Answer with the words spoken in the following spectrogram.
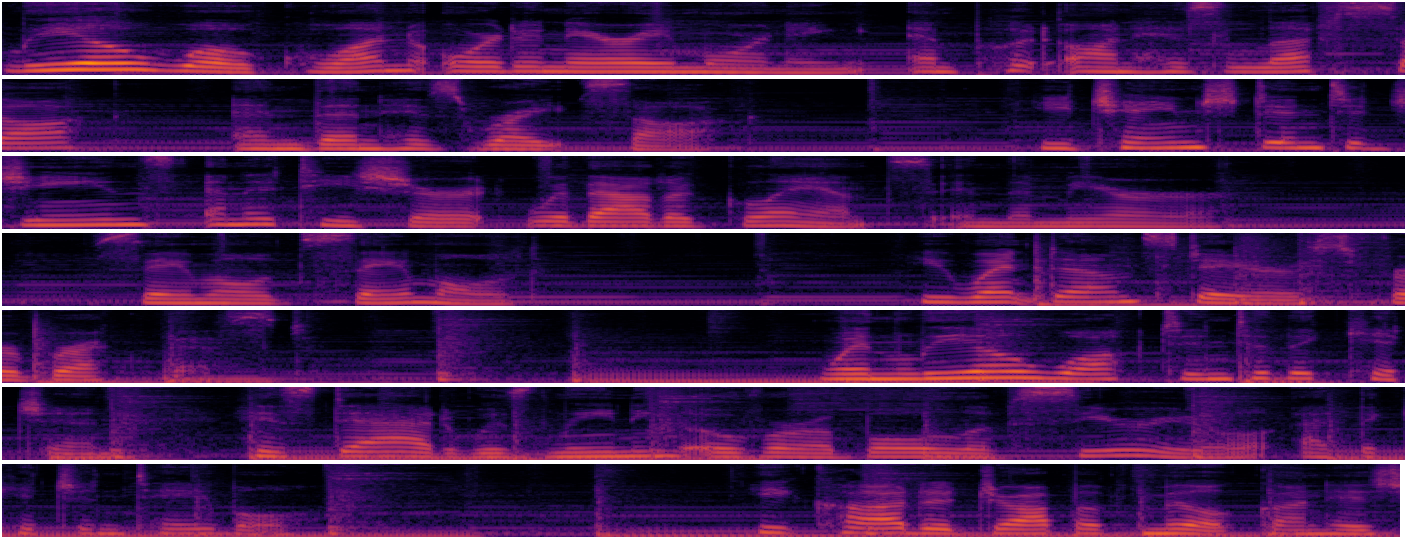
Leo woke one ordinary morning and put on his left sock and then his right sock. He changed into jeans and a t shirt without a glance in the mirror. Same old, same old. He went downstairs for breakfast. When Leo walked into the kitchen, his dad was leaning over a bowl of cereal at the kitchen table. He caught a drop of milk on his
